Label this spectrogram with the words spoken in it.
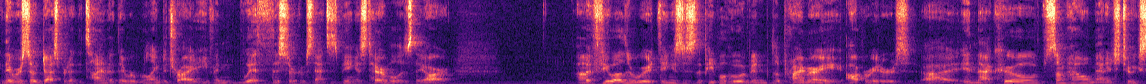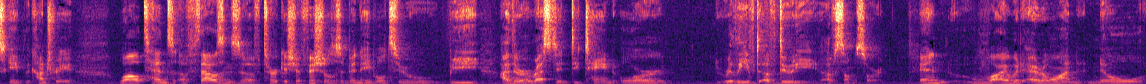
they were so desperate at the time that they were willing to try it even with the circumstances being as terrible as they are. A few other weird things is the people who have been the primary operators uh, in that coup somehow managed to escape the country, while tens of thousands of Turkish officials have been able to be either arrested, detained, or relieved of duty of some sort. And why would Erdogan know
